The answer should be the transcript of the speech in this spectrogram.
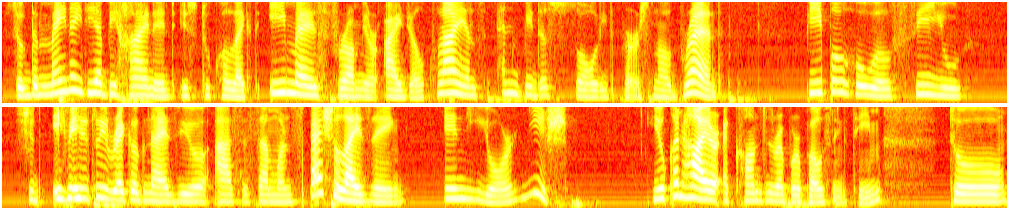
So, the main idea behind it is to collect emails from your ideal clients and be the solid personal brand. People who will see you should immediately recognize you as someone specializing in your niche. You can hire a content repurposing team to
